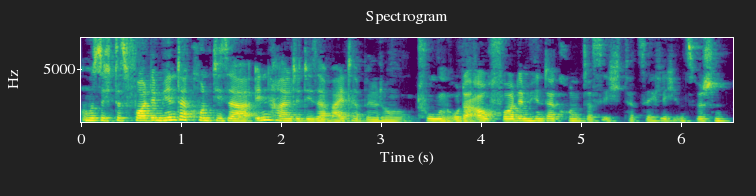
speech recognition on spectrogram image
muss ich das vor dem Hintergrund dieser Inhalte dieser Weiterbildung tun oder auch vor dem Hintergrund, dass ich tatsächlich inzwischen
